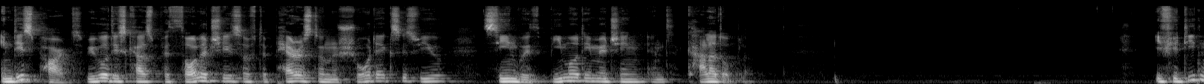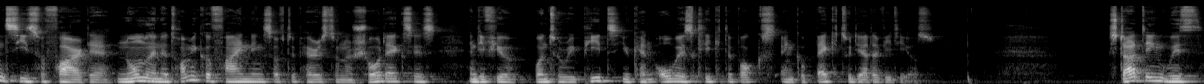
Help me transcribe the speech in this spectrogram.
In this part, we will discuss pathologies of the parasternal short axis view seen with B-mode imaging and color Doppler. If you didn't see so far the normal anatomical findings of the parasternal short axis, and if you want to repeat, you can always click the box and go back to the other videos. Starting with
